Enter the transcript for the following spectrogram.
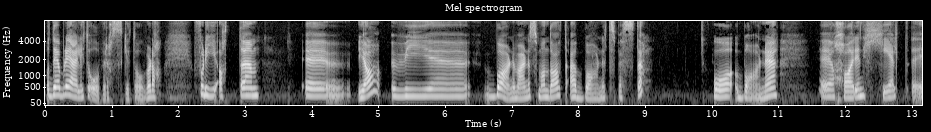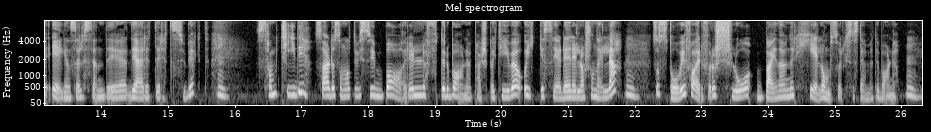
Og det ble jeg litt overrasket over, da. Fordi at eh, ja, vi Barnevernets mandat er barnets beste. Og barnet eh, har en helt eh, egen selvstendig De er et rettssubjekt. Mm. Samtidig så er det sånn at hvis vi bare løfter barneperspektivet og ikke ser det relasjonelle, mm. så står vi i fare for å slå beina under hele omsorgssystemet til barnet. Mm.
